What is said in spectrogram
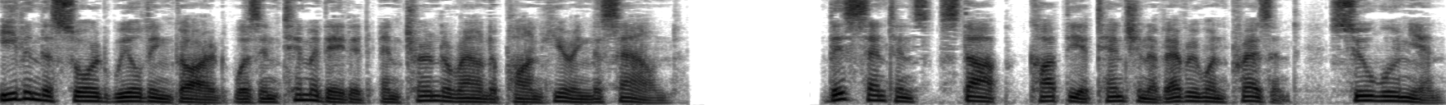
Even the sword-wielding guard was intimidated and turned around upon hearing the sound. This sentence, stop, caught the attention of everyone present, Su Wunyan,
